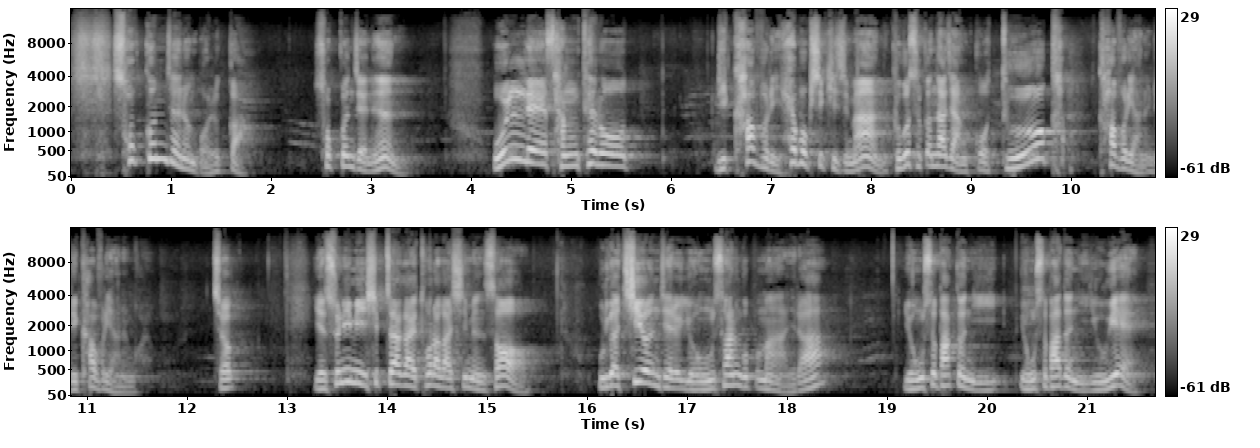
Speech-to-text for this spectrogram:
속건제는 뭘까? 속건제는 원래 상태로 recovery 회복시키지만 그것을 끝나지 않고 더 recovery 하는 recovery 하는 거예요. 즉 예수님이 십자가에 돌아가시면서 우리가 지은 죄를 용서하는 것 뿐만 아니라 용서받은, 용서받은 이후에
